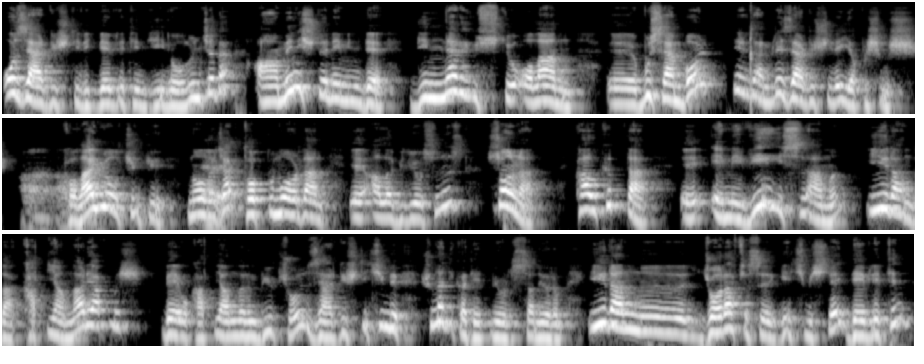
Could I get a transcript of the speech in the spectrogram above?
O Zerdüştilik devletin dini olunca da Ameniş döneminde dinler üstü olan e, bu sembol birdenbire Zerdüştiliğe yapışmış. Aa, Kolay yol çünkü. Ne olacak? Toplumu oradan e, alabiliyorsunuz. Sonra kalkıp da e, Emevi İslam'ı İran'da katliamlar yapmış ve o katliamların büyük çoğu Zerdüştü. Şimdi şuna dikkat etmiyoruz sanıyorum. İran e, coğrafyası geçmişte devletin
